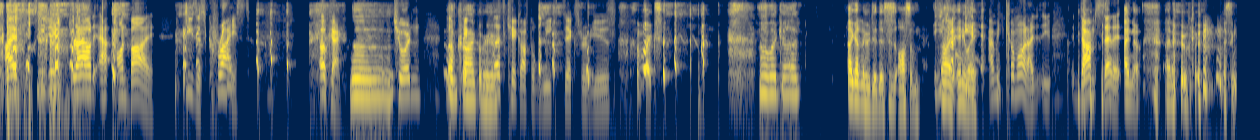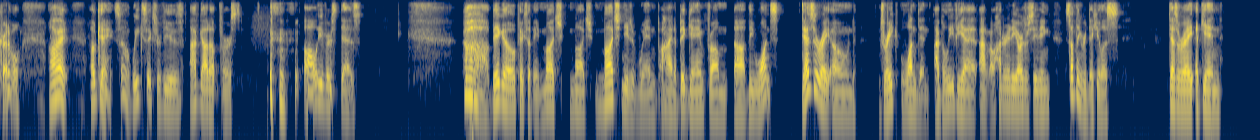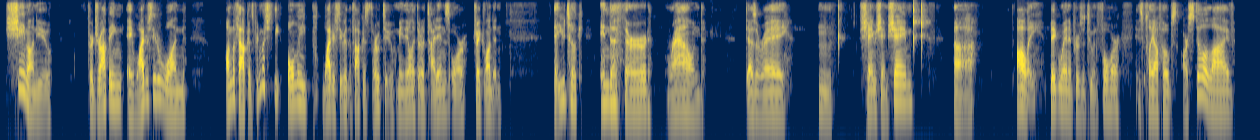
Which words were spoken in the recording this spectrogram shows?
I have CJ Stroud on bye. Jesus Christ. Okay, Jordan. I'm let's kick- crying over here. Let's kick off the week six reviews. Oh my god. I gotta know who did this. This is awesome. He All right, anyway. I mean, come on. I you, Dom said it. I know. I know. That's incredible. All right. Okay. So week six reviews. I've got up first. Ollie versus Dez. Big O picks up a much, much, much needed win behind a big game from uh, the once Desiree owned Drake London. I believe he had, I don't know, 180 yards receiving, something ridiculous. Desiree, again, shame on you for dropping a wide receiver one on the Falcons. Pretty much the only wide receiver the Falcons throw to. I mean, they only throw to tight ends or Drake London that you took in the third round. Desiree. Mm. Shame, shame, shame. Uh, Ollie, big win, improves to two and four. His playoff hopes are still alive,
